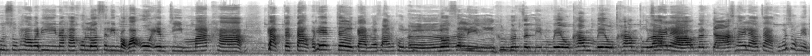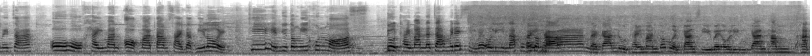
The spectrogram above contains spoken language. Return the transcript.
คุณสุภาวดีนะคะ คุณโรสลินบอกว่า OMG มากค่ะกลับจากต่างประเทศเจอกันวาซานคุณเออโรสลิน คุณโรสลินเวลคัมเวลคัมทูลาใช่ดแล้วพร้าวนะจ๊ะ ใช่แล้วจ้ะ คุณผู้ชมเห็นไหมจ๊ะ โอ้โห ไขมันออกมาตามสายแบบนี้เลย ที่เห็นอยู่ตรงนี้คุณหมอดูดไขมันนะจ๊ะ ไม่ได้สีไวโอลินนะ คุณใช่ผู้ชมคทารังบบ้านแต่การดูดไขมันก็เหมือนการสีไวโอลิน การทำหัด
